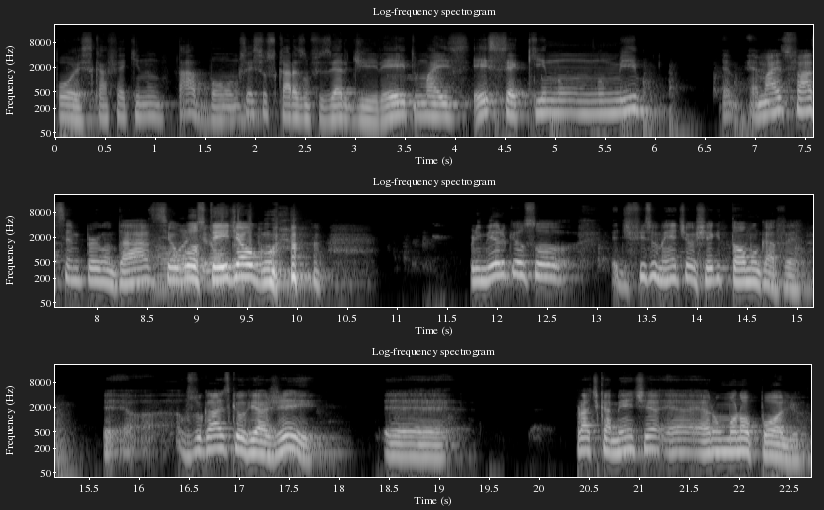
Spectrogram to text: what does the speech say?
pô, esse café aqui não tá bom. Não sei se os caras não fizeram direito, mas esse aqui não, não me. É, é mais fácil você me perguntar se eu gostei não de algum. Primeiro que eu sou. Dificilmente eu chego e tomo um café. É, os lugares que eu viajei, é, praticamente é- é- era um monopólio.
